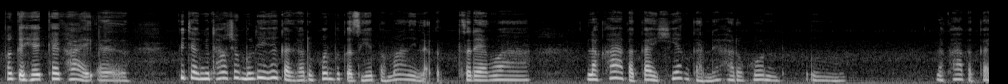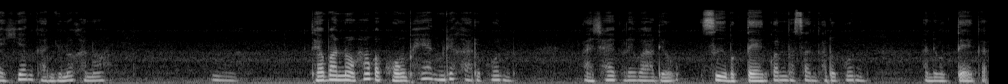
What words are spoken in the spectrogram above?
เพิ่นก็เฮ็ดคล้ายๆเอ่อคือจังอยู่ทางชลบุรีคือกันค่ะทุกคนเพิ่นก็สิเฮ็ดประมาณนี้แหละแสดงว่าราคาก็ใกล้เคียงกันเด้ค่ะทุกคน อืมราคาก็ใกล้เคียงกันอยู่เนาะค่ะเนาะอืม ถวบ้านนอกเข้ากับของแพงอยู่ด้วยค่ะทุกคนอาใช่ก็เลยว่าเดี๋ยวซื้อบักแตงก้อนบาสันค่ะทุกคน อันนี้บักแตงกะ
